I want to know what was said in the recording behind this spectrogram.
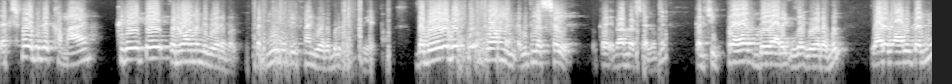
export the command create a environment variable. The user defined variable you can create. Now the variable environment within a shell okay run the shell okay can see prod there is a variable? What value tell me?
